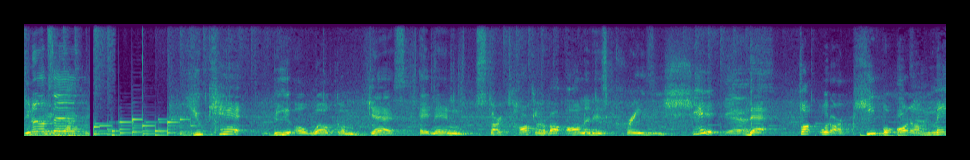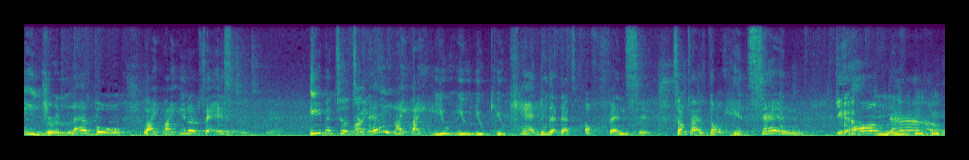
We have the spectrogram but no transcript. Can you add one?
You know what I'm saying? you can't be a welcome guest and then start talking about all of this crazy shit Yeah. that fuck with our people on a major level. Like, like you know what I'm saying? It's even till Right. today, like, like you, you, you, you can't do that. That's offensive. Sometimes don't hit send. Yeah. Calm down.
